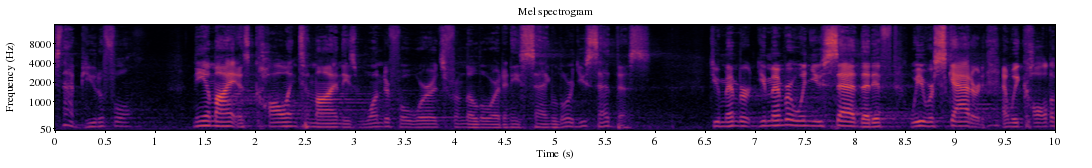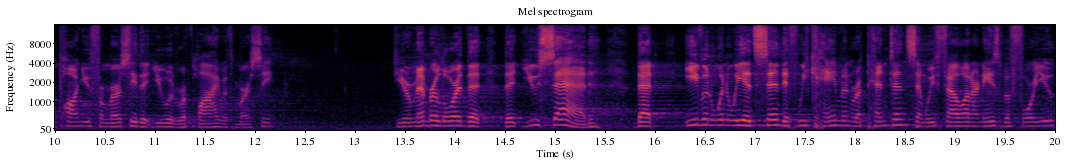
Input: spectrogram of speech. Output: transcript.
Isn't that beautiful? Nehemiah is calling to mind these wonderful words from the Lord, and he's saying, Lord, you said this. Do you remember, do you remember when you said that if we were scattered and we called upon you for mercy, that you would reply with mercy? Do you remember, Lord, that, that you said that even when we had sinned, if we came in repentance and we fell on our knees before you,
